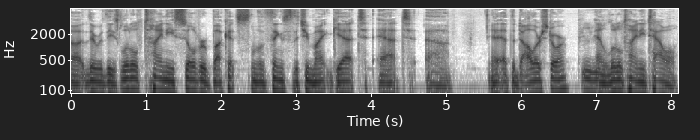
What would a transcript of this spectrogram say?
Uh, there were these little tiny silver buckets, the things that you might get at uh, at the dollar store, mm-hmm. and a little tiny towel.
